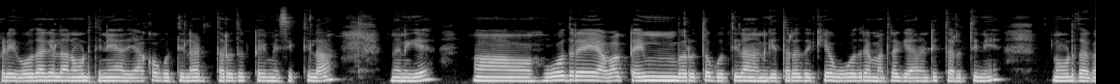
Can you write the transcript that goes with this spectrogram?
ಕಡೆಗೆ ಹೋದಾಗೆಲ್ಲ ನೋಡ್ತೀನಿ. ಅದು ಯಾಕೋ ಗೊತ್ತಿಲ್ಲ. ತರೋದಕ್ಕೆ ಟೈಮೇ ಸಿಗ್ತಿಲ್ಲ ನನಗೆ. ಹೋದರೆ ಯಾವಾಗ ಟೈಮ್ ಬರುತ್ತೋ ಗೊತ್ತಿಲ್ಲ ನನಗೆ ತರೋದಕ್ಕೆ. ಹೋದರೆ ಮಾತ್ರ ಗ್ಯಾರಂಟಿ ತರ್ತೀನಿ. ನೋಡಿದಾಗ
